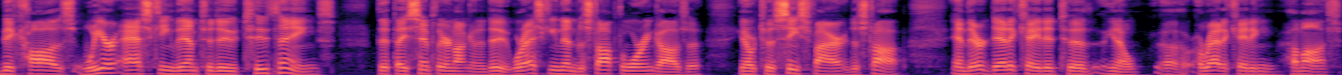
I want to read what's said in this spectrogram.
because we are asking them to do two things that they simply are not going to do. We're asking them to stop the war in Gaza, you know, to a ceasefire and to stop. And they're dedicated to, you know, uh, eradicating Hamas.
